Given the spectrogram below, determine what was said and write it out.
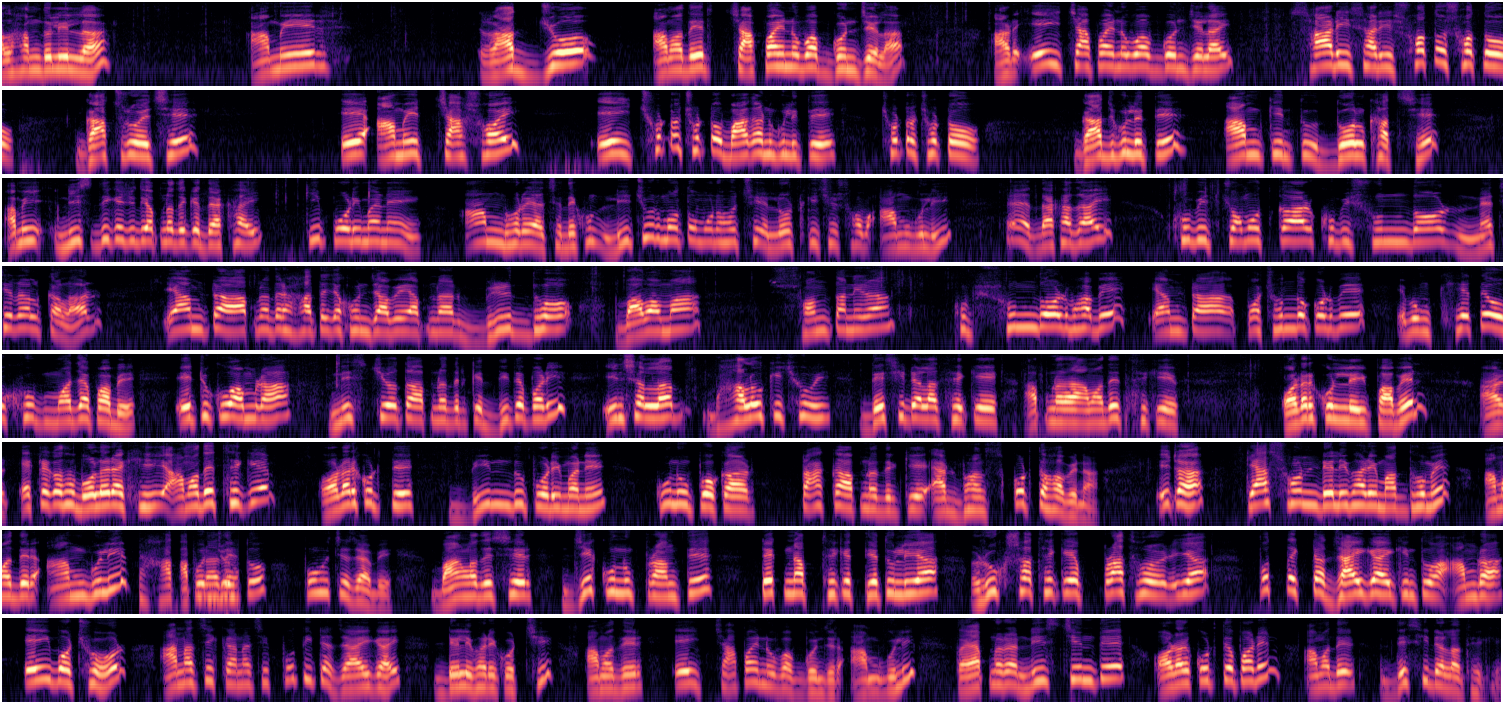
আলহামদুলিল্লাহ, আমের রাজ্য আমাদের চাঁপাইনবাবগঞ্জ জেলা। আর এই চাঁপাইনবাবগঞ্জ জেলায় সারি সারি শত শত গাছ রয়েছে। এ আমের চাষ হয়। এই ছোট ছোট বাগানগুলিতে, ছোট ছোট গাছগুলিতে আম কিন্তু দোল খাচ্ছে। আমি নিচ দিকে যদি আপনাদেরকে দেখাই, কি পরিমাণে আম ধরে আছে। দেখুন, লিচুর মতো মনে হচ্ছে, লটকিছে সব আমগুলি। হ্যাঁ দেখা যায় খুবই চমৎকার, খুবই সুন্দর ন্যাচারাল কালার আমটা আপনাদের হাতে যখন যাবে আপনার বৃদ্ধ বাবা মা, সন্তানেরা খুব সুন্দরভাবে আমটা পছন্দ করবে এবং খেতেও খুব মজা পাবে। এটুকু আমরা নিশ্চয়তা আপনাদেরকে দিতে পারি। ইনশাল্লাহ ভালো কিছুই দেশি ডালা থেকে আপনারা আমাদের থেকে অর্ডার করলেই পাবেন। আর একটা কথা বলে রাখি, আমাদের থেকে অর্ডার করতে বিন্দু পরিমাণে কোনো প্রকার টাকা আপনাদেরকে অ্যাডভান্স করতে হবে না। এটা ক্যাশ অন ডেলিভারির মাধ্যমে আমাদের আমগুলি হাত পর্যন্ত পৌঁছে যাবে। বাংলাদেশের যে কোনো প্রান্তে টেকনাফ থেকে তেঁতুলিয়া রুকসা থেকে প্রাথরিয়া প্রত্যেকটা জায়গায় কিন্তু আমরা এই বছর আনাচে কানাচে প্রতিটা জায়গায় ডেলিভারি করছি আমাদের এই চাপাই নবাবগঞ্জের আমগুলি। তাই আপনারা নিশ্চিন্তে অর্ডার করতে পারেন আমাদের দেশি ডালা থেকে।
